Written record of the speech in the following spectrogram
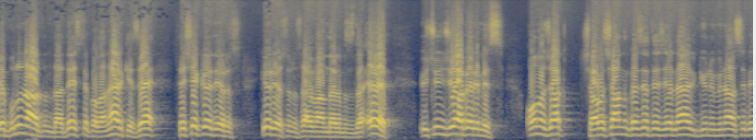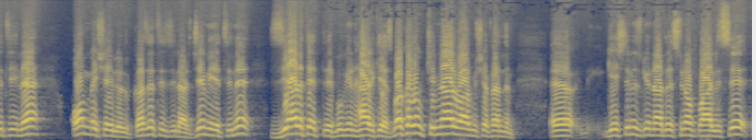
ve bunun ardında destek olan herkese teşekkür ediyoruz. Görüyorsunuz hayvanlarımızı da. Evet. Üçüncü haberimiz 10 Ocak Çalışan Gazeteciler Günü münasebetiyle 15 Eylül Gazeteciler Cemiyeti'ni ziyaret etti bugün herkes. Bakalım kimler varmış efendim. Ee, geçtiğimiz günlerde Sinop Valisi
